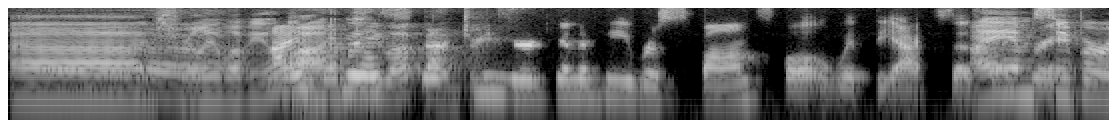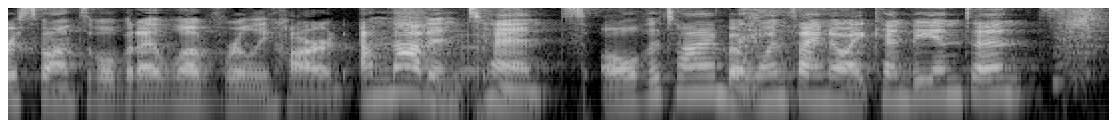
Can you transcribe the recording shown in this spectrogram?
Uh, I just really love you a lot. I feel you're going to be responsible with the access. I, I am grant. super responsible, but I love really hard. I'm not intense all the time, but once I know I can be intense.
